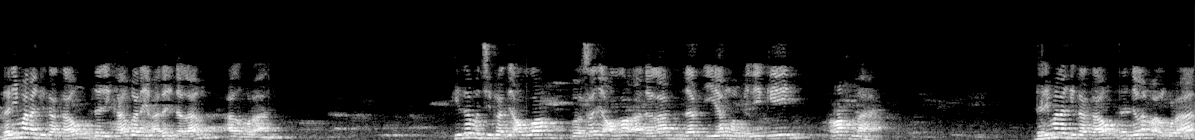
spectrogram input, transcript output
Dari mana kita tahu? Dari kabar yang ada di dalam Al-Quran. Kita mensifati Allah bahwasanya Allah adalah zat yang memiliki rahmah. Dari mana kita tahu? Dari dalam Al-Quran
